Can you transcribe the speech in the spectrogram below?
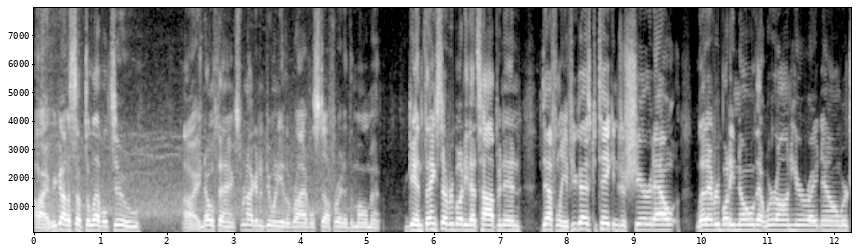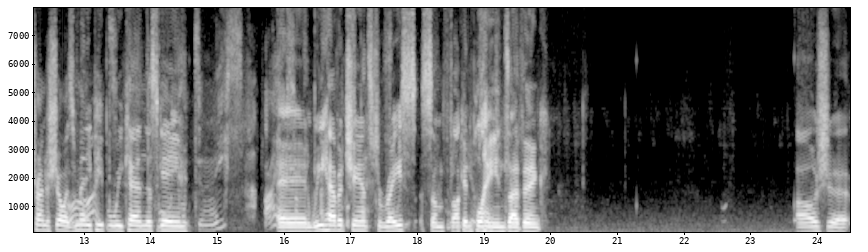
Alright, we got us up to level 2. Alright, no thanks. We're not going to do any of the rival stuff right at the moment. Again, thanks to everybody that's hopping in. Definitely, if you guys could take and just share it out, let everybody know that we're on here right now. We're trying to show as many people we can this game. And we have a chance to race some fucking planes, I think. Oh, shit.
